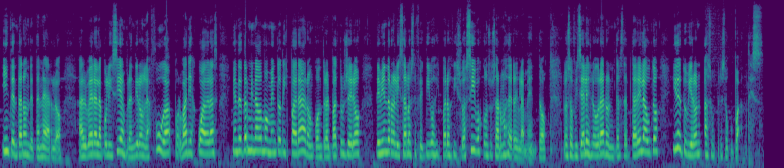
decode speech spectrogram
intentaron detenerlo. Al ver a la policía, emprendieron la fuga por varias cuadras y en determinado momento dispararon contra el patrullero, debiendo realizar los efectivos disparos disuasivos con sus armas de reglamento. Los oficiales lograron interceptar el auto y detuvieron a sus tres ocupantes.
